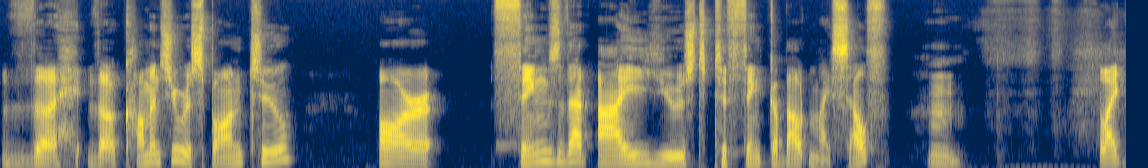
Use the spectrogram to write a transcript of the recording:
the the comments you respond to are things that I used to think about myself. Hmm. Like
